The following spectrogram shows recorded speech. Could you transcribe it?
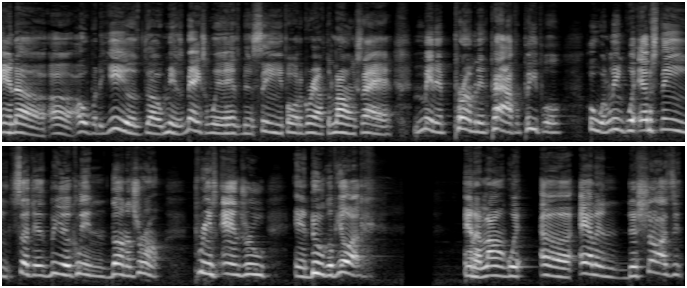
And uh, uh, over the years, though, Miss Maxwell has been seen photographed alongside many prominent, powerful people who were linked with Epstein, such as Bill Clinton, Donald Trump, Prince Andrew, and Duke of York, and along with uh, Ellen DeShazer.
